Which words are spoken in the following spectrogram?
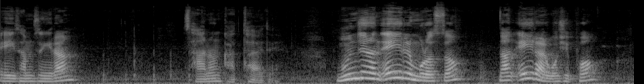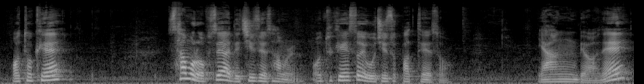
A 3승이랑 4는 같아야 돼. 문제는 A를 물었어. 난 A를 알고 싶어. 어떻게? 3을 없애야 돼. 지수의 3을. 어떻게 했어? 이거 지수 파트에서. 양변에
